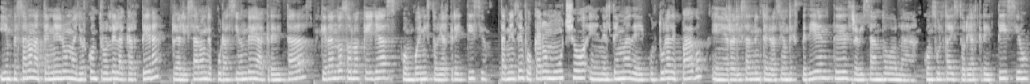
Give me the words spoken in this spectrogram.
y empezaron a tener un mayor control de la cartera, realizaron depuración de acreditadas, quedando solo aquellas con buen historial crediticio. También se enfocaron mucho en el tema de cultura de pago, eh, realizando integración de expedientes, revisando la consulta de historial crediticio.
